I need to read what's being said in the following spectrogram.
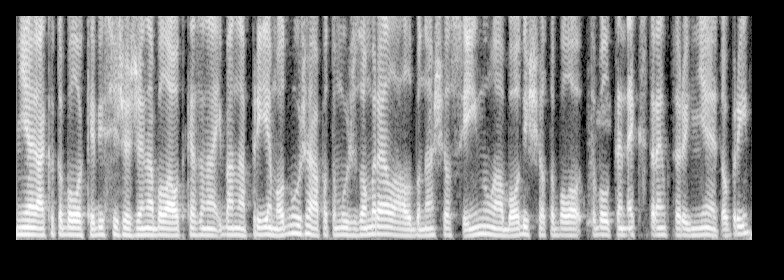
Nie ako to bolo kedysi, že žena bola odkazaná iba na príjem od muža a potom už zomrel alebo našiel si inú alebo odišiel. To, bolo, to bol ten extrém, ktorý nie je dobrý.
